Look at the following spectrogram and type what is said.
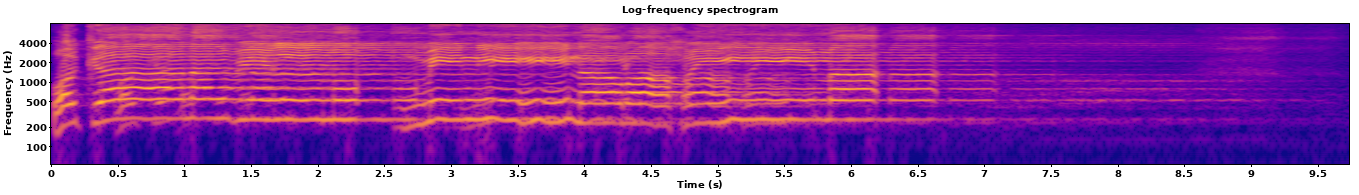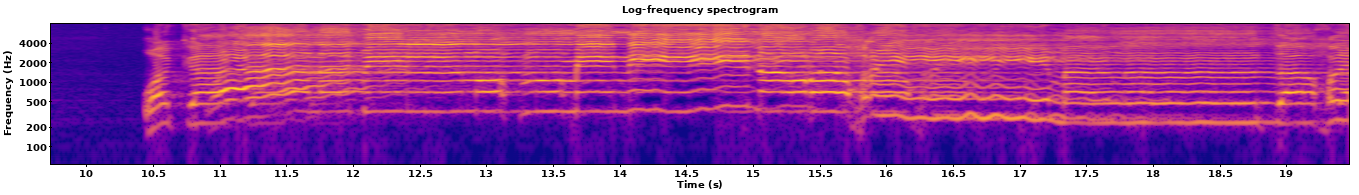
وكان بالمؤمنين رحيما. وكان بالمؤمنين رحيما. تحيما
